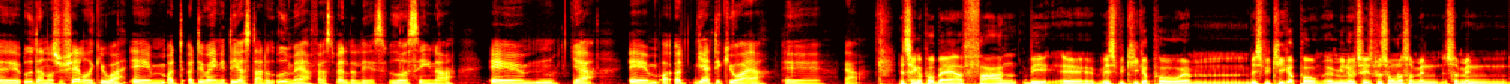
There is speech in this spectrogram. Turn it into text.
øh, uddannet socialrådgiver, øhm, og, og det var egentlig det, jeg startede ud med. Jeg har først valgt at læse videre senere. Øhm, ja, øhm, og, og ja, det gjorde jeg. Øh, ja. Jeg tænker på, hvad er faren ved, øh, hvis vi kigger på, øh, hvis vi kigger på øh, minoritetspersoner som, en, som, en,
